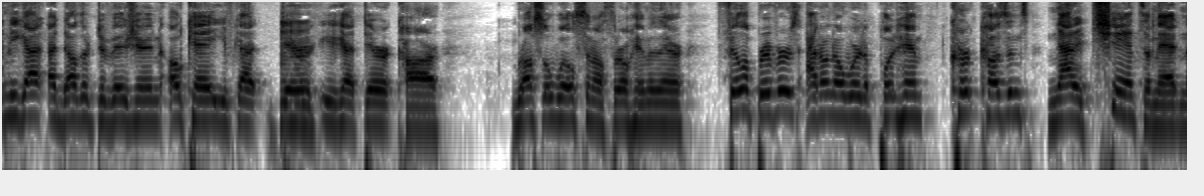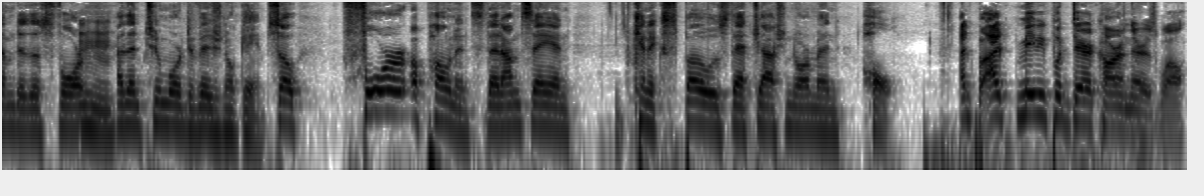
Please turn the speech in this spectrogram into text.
Then you got another division. Okay, you've got Derek. Mm-hmm. You got Derek Carr, Russell Wilson. I'll throw him in there. Philip Rivers. I don't know where to put him. Kirk Cousins. Not a chance. I'm adding them to this 4 Mm-hmm. and then two more divisional games. So four opponents that I'm saying can expose that Josh Norman hole. I'd, I'd maybe put Derek Carr in there as well.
